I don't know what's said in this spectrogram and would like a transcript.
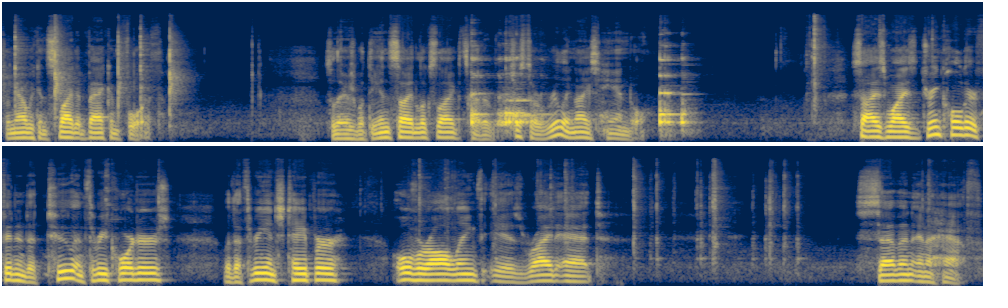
So now we can slide it back and forth. So there's what the inside looks like. It's got a, just a really nice handle. Size-wise, drink holder fit into two and three quarters with a three inch taper Overall length is right at seven and a half.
